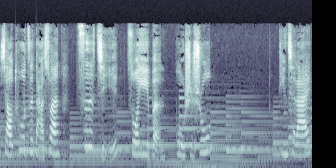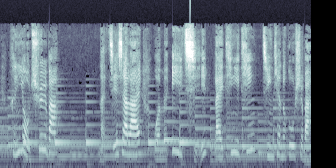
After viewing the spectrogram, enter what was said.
小兔子打算自己做一本故事书。听起来很有趣吧？那接下来我们一起来听一听今天的故事吧。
